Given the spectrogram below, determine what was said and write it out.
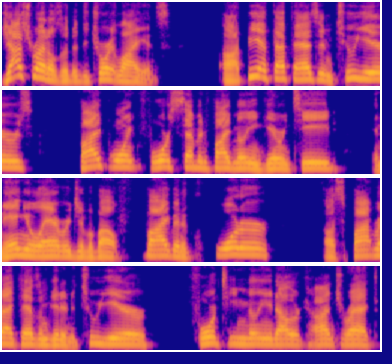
Josh Reynolds of the Detroit Lions. Uh, PFF has him two years, 5.475 million guaranteed, an annual average of about five and a quarter. Uh, Spotrac has him getting a two year, $14 million contract.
